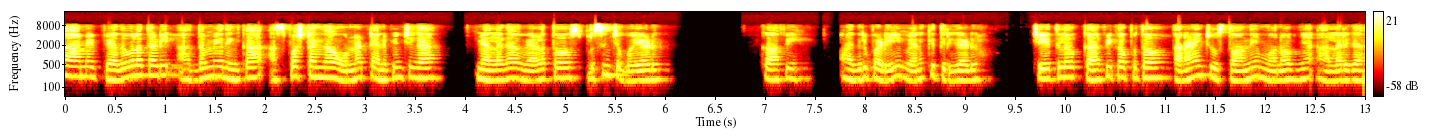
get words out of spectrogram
ఆమె పెదవుల తడి అద్దం మీద ఇంకా అస్పష్టంగా ఉన్నట్టు అనిపించగా మెల్లగా వేళ్ళతో స్పృశించబోయాడు. కాఫీ అదిరిపడి వెనక్కి తిరిగాడు. చేతిలో కాఫీ కప్పుతో తనని చూస్తోంది మనోజ్ఞ అల్లరిగా.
